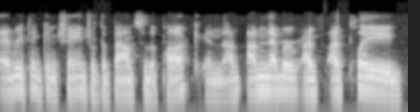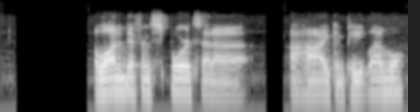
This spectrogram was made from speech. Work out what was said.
everything can change with the bounce of the puck, and I've, I've never I've I've played a lot of different sports at a a high compete level.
